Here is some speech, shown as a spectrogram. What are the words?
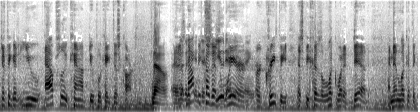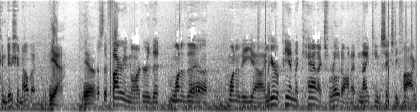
Just because you absolutely cannot duplicate this car. Now, And and it's not because it's weird anything. or creepy. It's because of look what it did, and then look at the condition of it. yeah, yeah. That's the firing order that one of the Uh. one of the uh, European mechanics wrote on it in 1965.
